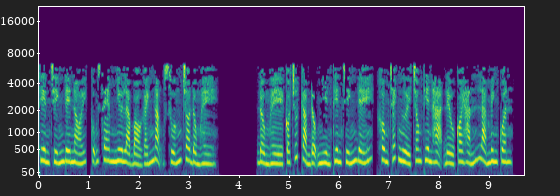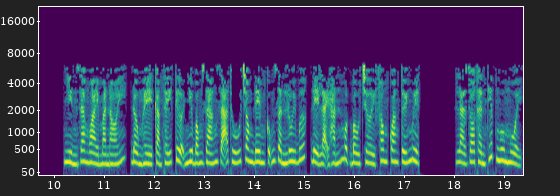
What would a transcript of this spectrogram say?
Thiên chính đế nói, cũng xem như là bỏ gánh nặng xuống cho đồng hề. Đồng hề có chút cảm động nhìn thiên chính đế, không trách người trong thiên hạ đều coi hắn là minh quân. Nhìn ra ngoài mà nói, đồng hề cảm thấy tựa như bóng dáng dã thú trong đêm cũng dần lui bước để lại hắn một bầu trời phong quang tuế nguyệt. Là do thần thiếp ngu muội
